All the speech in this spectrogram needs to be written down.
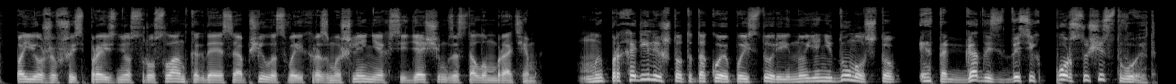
— поежившись, произнес Руслан, когда я сообщил о своих размышлениях сидящим за столом братьям. Мы проходили что-то такое по истории, но я не думал, что эта гадость до сих пор существует.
